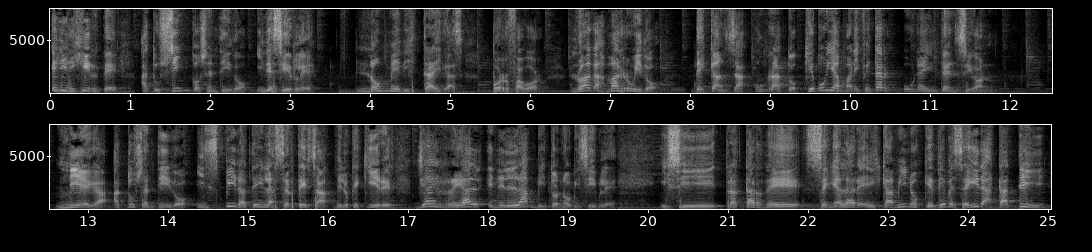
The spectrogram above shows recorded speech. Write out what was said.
es dirigirte a tus cinco sentidos y decirle, no me distraigas, por favor, no hagas más ruido, descansa un rato que voy a manifestar una intención. Niega a tu sentido, inspírate en la certeza de lo que quieres, ya es real en el ámbito no visible y si tratar de señalar el camino que debes seguir hasta ti,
